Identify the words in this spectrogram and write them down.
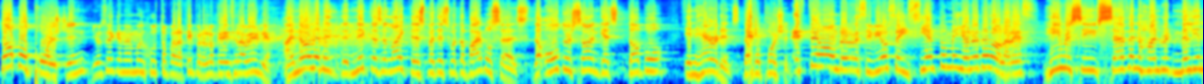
double portion. Yo sé que no es muy justo para ti, pero es lo que dice la Biblia. I know that, it, that Nick doesn't like this, but it's what the Bible says. The older son gets double inheritance, double portion. Este hombre recibió 600 millones de dólares He received $700 million,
